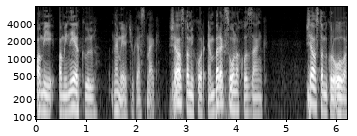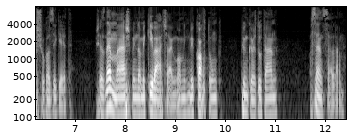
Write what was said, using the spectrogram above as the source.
ami, ami nélkül nem értjük ezt meg. Se azt, amikor emberek szólnak hozzánk, se azt, amikor olvassuk az igét. És ez nem más, mint a mi kiváltságunk, amit mi kaptunk pünkösd után, a Szent Szellem.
